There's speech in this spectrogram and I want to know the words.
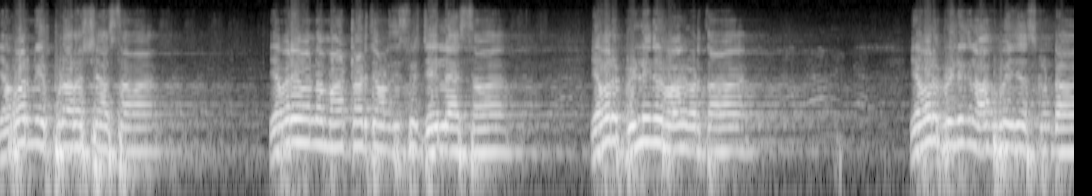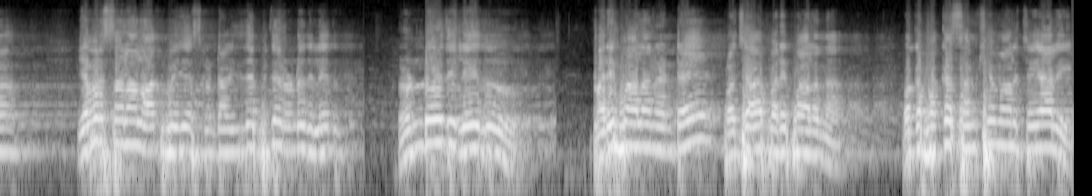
ఎవరిని ఎప్పుడు అరెస్ట్ చేస్తామా ఎవరేమన్నా మాట్లాడితే మనం తీసుకుని జైల్లో వేస్తామా ఎవరు బిల్డింగ్లు బాగా కొడతామా ఎవరు బిల్డింగ్లు ఆక్యుపై చేసుకుంటామా ఎవరి స్థలాలు ఆక్యుపై చేసుకుంటాం ఇది తప్పితే రెండోది లేదు. రెండోది లేదు. పరిపాలన అంటే ప్రజా పరిపాలన. ఒక పక్క సంక్షేమాలు చేయాలి.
